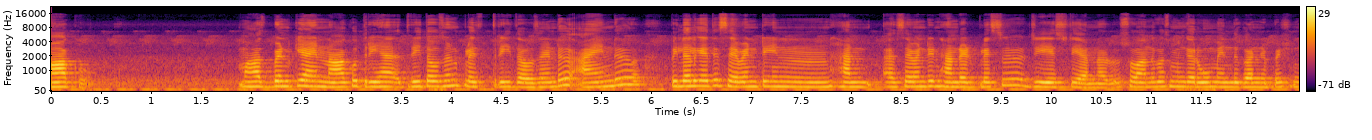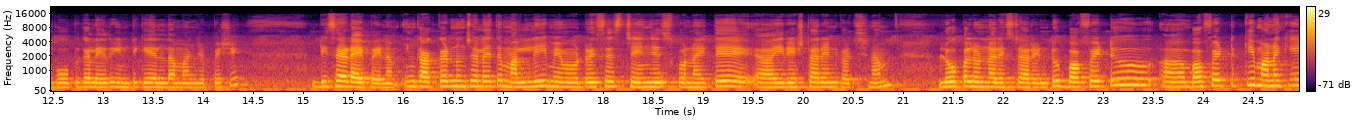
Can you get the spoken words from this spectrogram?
మాకు. మా హస్బెండ్కి అండ్ నాకు three three thousand plus three thousand and పిల్లలకి అయితే సెవెంటీన్ హన్ సెవెంటీన్ హండ్రెడ్ ప్లస్ జిఎస్టీ అన్నారు. సో అందుకోసం ఇంకా రూమ్ ఎందుకు అని చెప్పేసి ఇంక ఓపిక లేదు ఇంటికే వెళ్దామని చెప్పేసి డిసైడ్ అయిపోయినాం. ఇంకా అక్కడి నుంచి అయితే మళ్ళీ మేము డ్రెస్సెస్ చేంజ్ చేసుకొని అయితే ఈ రెస్టారెంట్కి వచ్చినాం. లోపల ఉన్న రెస్టారెంట్. బఫెట్ బఫెట్కి మనకి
